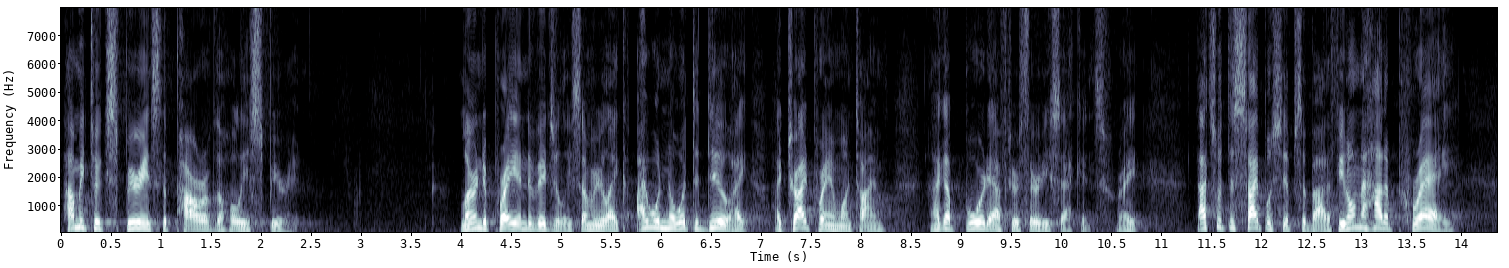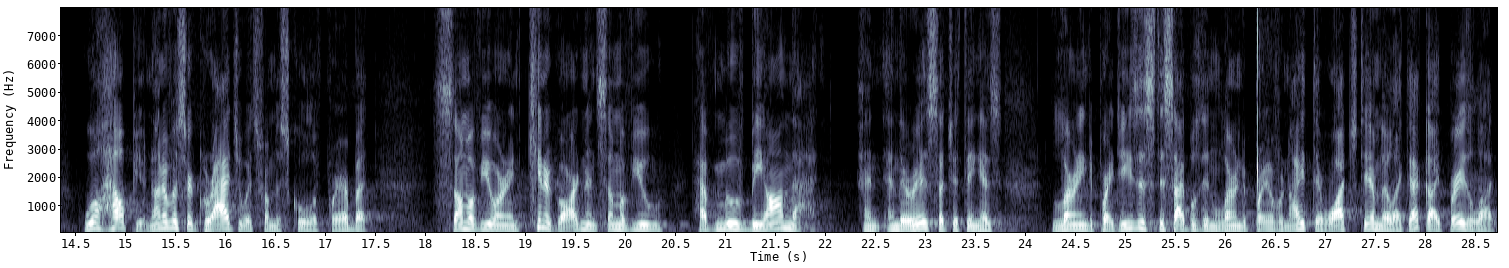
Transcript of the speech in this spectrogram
Help me to experience the power of the Holy Spirit. Learn to pray individually. Some of you are like, I wouldn't know what to do. I, I tried praying one time and I got bored after 30 seconds, right? That's what discipleship's about. If you don't know how to pray, we'll help you. None of us are graduates from the school of prayer, but Some of you are in kindergarten, and some of you have moved beyond that. And, and there is such a thing as learning to pray. Jesus' disciples didn't learn to pray overnight. They watched him. They're like, that guy prays a lot.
